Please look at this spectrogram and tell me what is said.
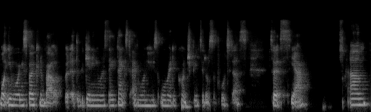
what you've already spoken about. But at the beginning, you want to say thanks to everyone who's already contributed or supported us. So it's, yeah. Um,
